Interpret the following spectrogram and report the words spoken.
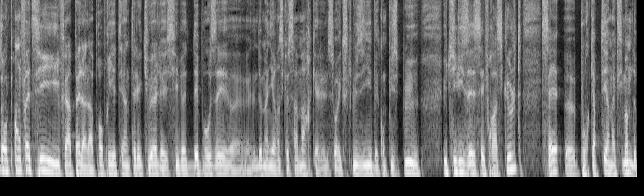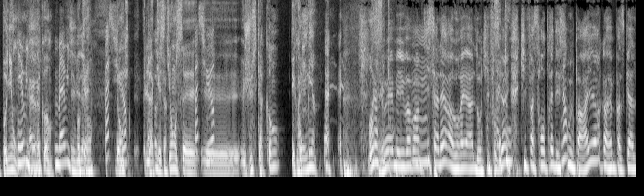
Donc en fait, s'il fait appel à la propriété intellectuelle et s'il veut déposer euh, de manière à ce que sa marque elle, elle soit exclusive et qu'on puisse plus utiliser ses phrases cultes, c'est euh, pour capter un maximum de pognon. Eh oui. On est D'accord? Bah oui. Ok. Pas sûr. Donc la question c'est euh, jusqu'à quand et combien Voilà, c'est Ouais, mais il va avoir un Mhm. petit salaire à Auréal, donc il faut bien qu'il fasse rentrer des Non. sous par ailleurs quand même, Pascal.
